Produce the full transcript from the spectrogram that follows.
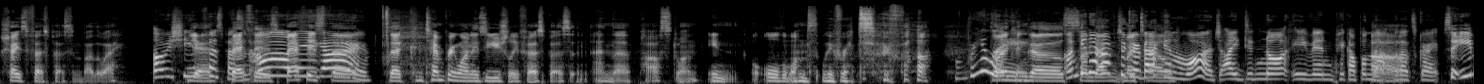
Shay's first person, by the way. Oh, is she in first person? Beth is. oh, Beth there is you go. the the contemporary one is usually first person, and the past one in all the ones that we've read so far. Really? Broken Girls, I'm gonna Sundown have to go back and watch. I did not even pick up on that, but ah. that's great. So even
